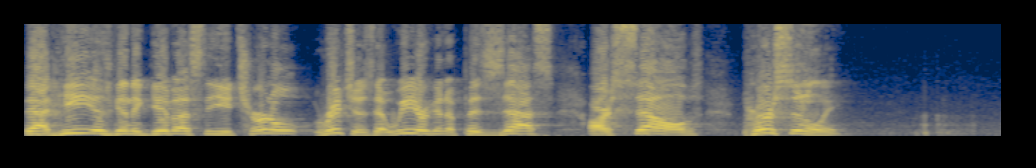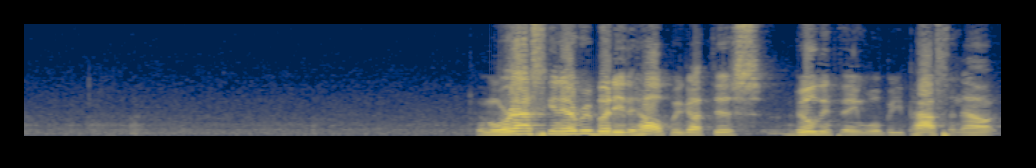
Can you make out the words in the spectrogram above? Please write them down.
that He is going to give us the eternal riches, that we are going to possess ourselves personally. And we're asking everybody to help. We've got this building thing. We'll be passing out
